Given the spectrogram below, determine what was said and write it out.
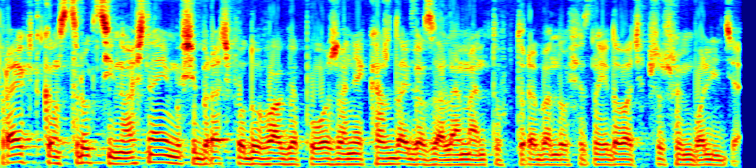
Projekt konstrukcji nośnej musi brać pod uwagę położenie każdego z elementów, które będą się znajdować w przyszłym bolidzie.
